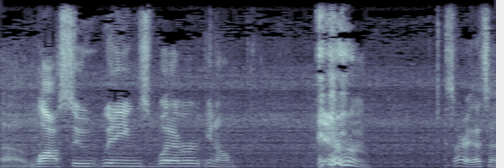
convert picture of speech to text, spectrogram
uh, lawsuit winnings, whatever, you know. Sorry, that's a.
